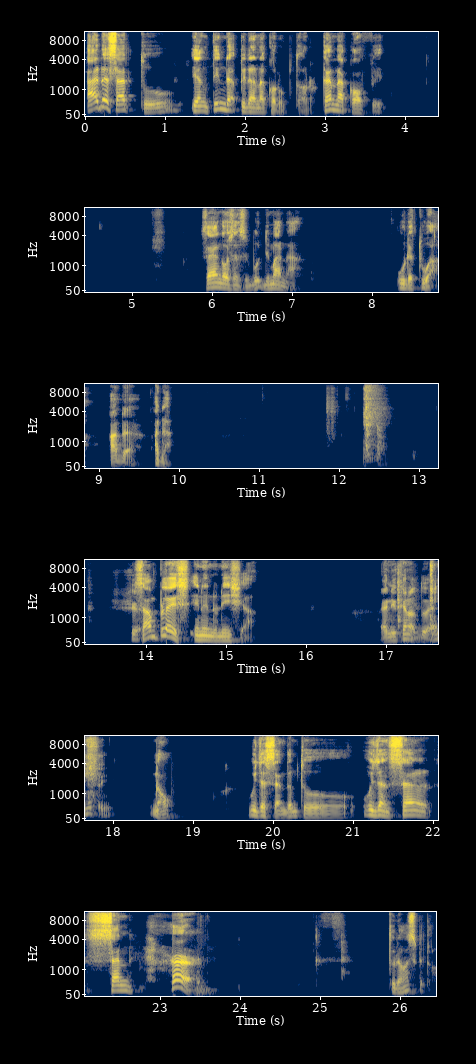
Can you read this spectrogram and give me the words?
Ada satu yang tindak pidana koruptor karena COVID. Saya nggak usah sebut di mana. Udah tua. Ada. Ada. Sure. Some place in Indonesia. And you cannot do anything. No. We just send them to, we just send, send her to the hospital.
